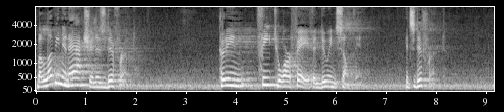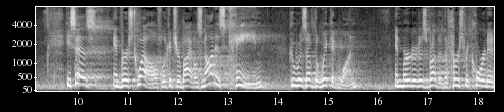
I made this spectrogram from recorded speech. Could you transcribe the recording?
But loving in action is different. Putting feet to our faith and doing something, it's different. He says in verse 12, look at your Bibles, not as Cain, who was of the wicked one and murdered his brother. The first recorded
